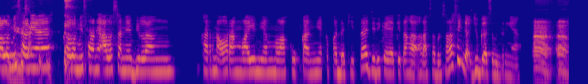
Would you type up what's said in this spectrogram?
kalau misalnya kalau misalnya alasannya bilang karena orang lain yang melakukannya kepada kita, jadi kayak kita nggak ngerasa bersalah sih nggak juga sebenarnya. Ah, ah.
